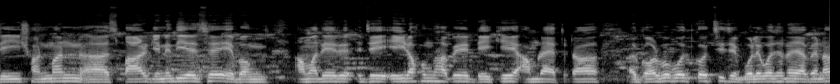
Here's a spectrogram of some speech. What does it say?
যেই সম্মান স্পার্ক এনে দিয়েছে এবং আমাদের যে এই রকমভাবে ডেকে আমরা এতটা গর্ববোধ করছি যে বলে বোঝানো যাবে না।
